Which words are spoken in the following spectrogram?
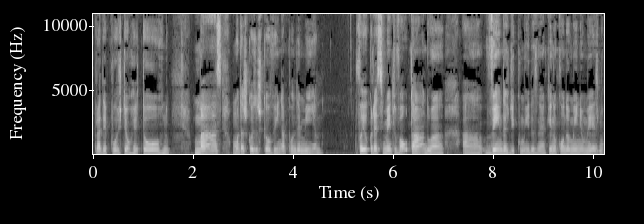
para depois ter o retorno. Mas uma das coisas que eu vi na pandemia foi o crescimento voltado a, a vendas de comidas, né? Aqui no condomínio mesmo,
